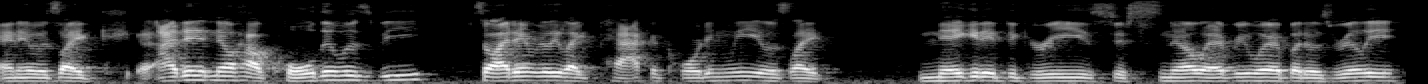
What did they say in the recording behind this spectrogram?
And it was like I didn't know how cold it was be, so I didn't really like pack accordingly. It was like negative degrees, just snow everywhere. But it was really,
